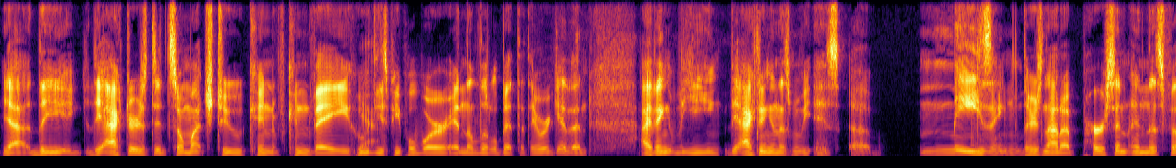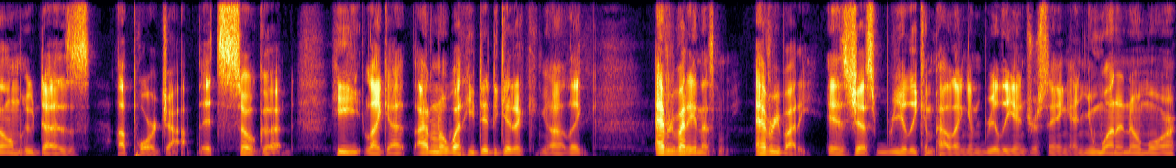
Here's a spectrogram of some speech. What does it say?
yeah, the the actors did so much to kind of convey who Yeah. these people were and the little bit that they were given. I think the the acting in this movie is amazing. There's not a person in this film who does a poor job. It's so good. He like uh, I don't know what he did to get a uh, like everybody in this movie. Everybody is just really compelling and really interesting, and you want to know more.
